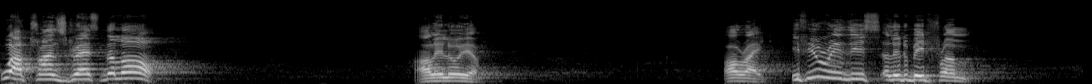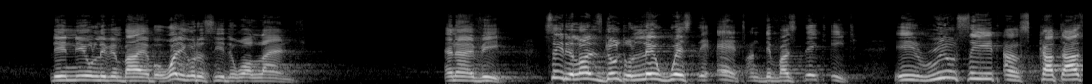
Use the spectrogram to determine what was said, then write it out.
who have transgressed the law. Hallelujah. All right. If you read this a little bit from the New Living Bible, what are you going to see? The word land. NIV. See, the Lord is going to lay waste the earth and devastate it. He rules it and scatters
